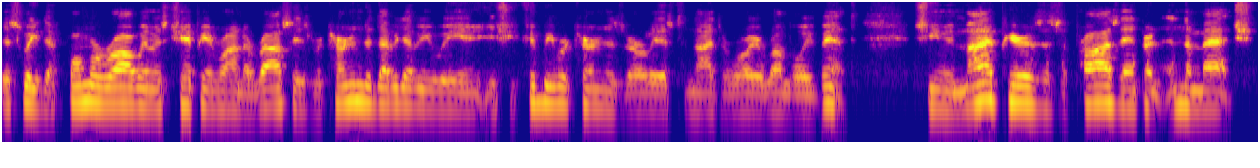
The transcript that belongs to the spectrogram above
this week that former Raw Women's Champion Ronda Rousey is returning to WWE and she could be returning as early as tonight's Royal Rumble event. She might appear as a surprise entrant in the match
